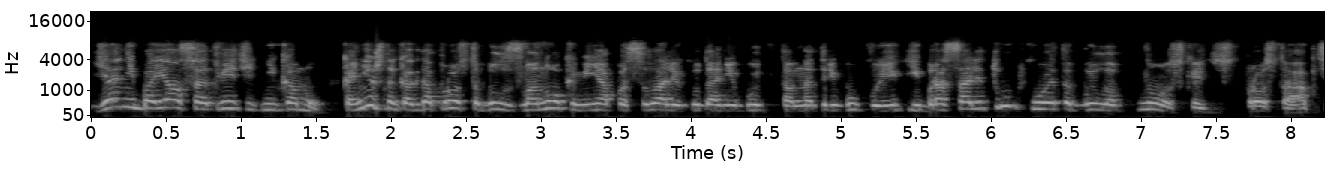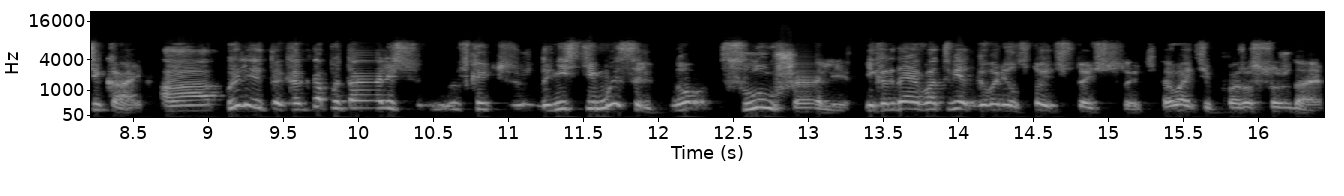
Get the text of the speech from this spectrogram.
я не боялся ответить никому. Конечно, когда просто был звонок, и меня посылали куда-нибудь там на три буквы и бросали трубку, Это было, ну, сказать, просто обтекай. А были это, когда пытались, сказать, донести мысль, но слушали. И когда я в ответ говорил, стойте, стойте, стойте, давайте порассуждаем.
